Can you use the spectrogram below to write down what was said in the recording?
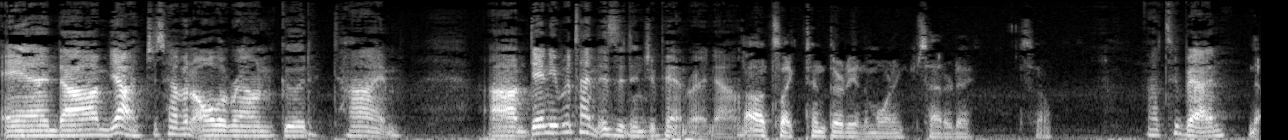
And um, yeah, just have an all around good time. Um, Danny, what time is it in Japan right now? oh, it's like ten thirty in the morning Saturday. So Not too bad. no.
